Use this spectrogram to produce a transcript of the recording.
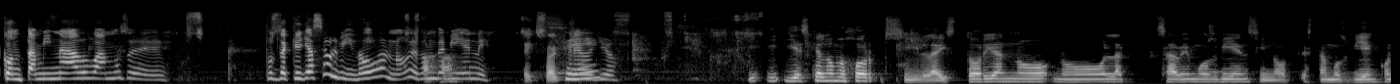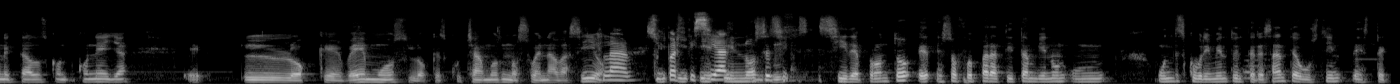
contaminado, vamos, de, pues de que ya se olvidó, ¿no? De dónde viene. Exacto. Creo yo. Y, es que a lo mejor si la historia no, no la sabemos bien, si no estamos bien conectados con, ella, eh, lo que vemos, lo que escuchamos nos suena vacío. Claro, superficial. Y, no sé si, si, de pronto e, eso fue para ti también un, un, descubrimiento interesante, Agustín. Este,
